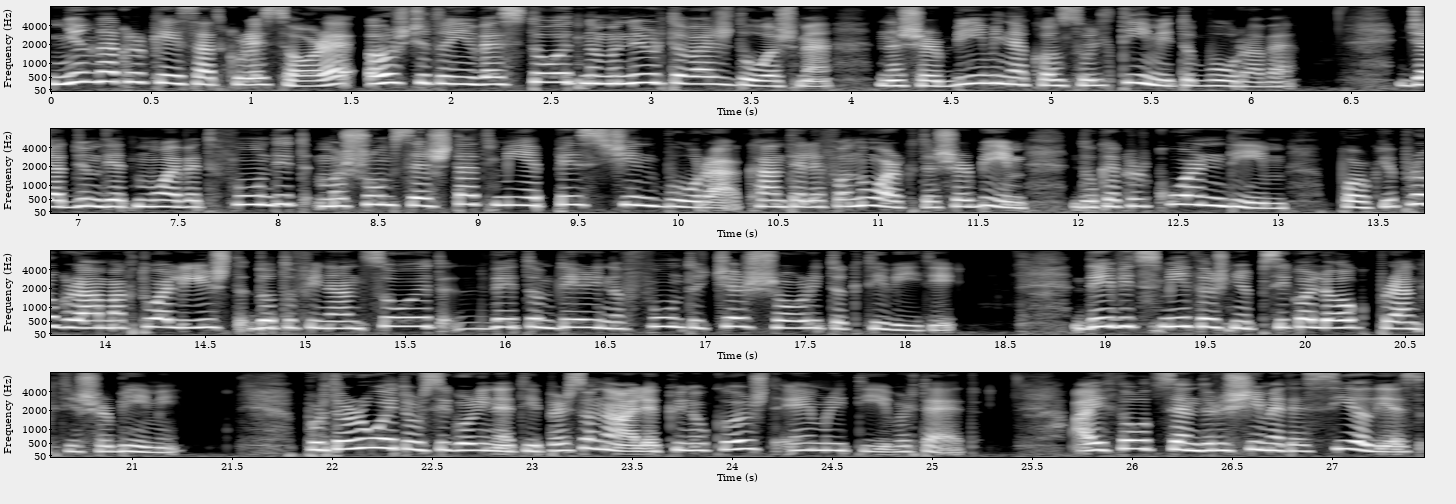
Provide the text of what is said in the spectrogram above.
Një nga kërkesat kryesore është që të investohet në mënyrë të vazhdueshme në shërbimin e konsultimit të burrave. Gjatë dymbëdhjetë muajve të fundit, më shumë se shtatë mijë e pesëqind burra kanë telefonuar këtë shërbim, duke kërkuar ndihmë, por ky program aktualisht do të financohet vetëm deri në fund të qershorit të këtij viti. David Smith është një psikolog pranë këtij shërbimi. Për të ruajtur sigurinë e tij personale, ky nuk është emri i tij i vërtetë. Ai thotë se ndryshimet e sjelljes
